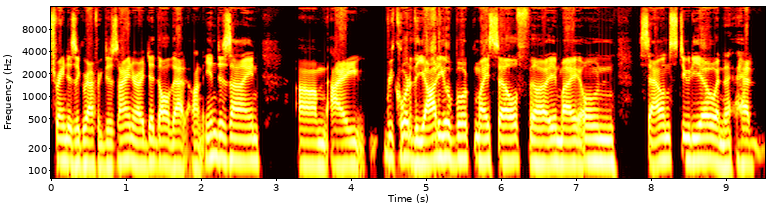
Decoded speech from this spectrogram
trained as a graphic designer. I did all that on InDesign. Um, I recorded the audiobook myself uh, in my own sound studio and had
